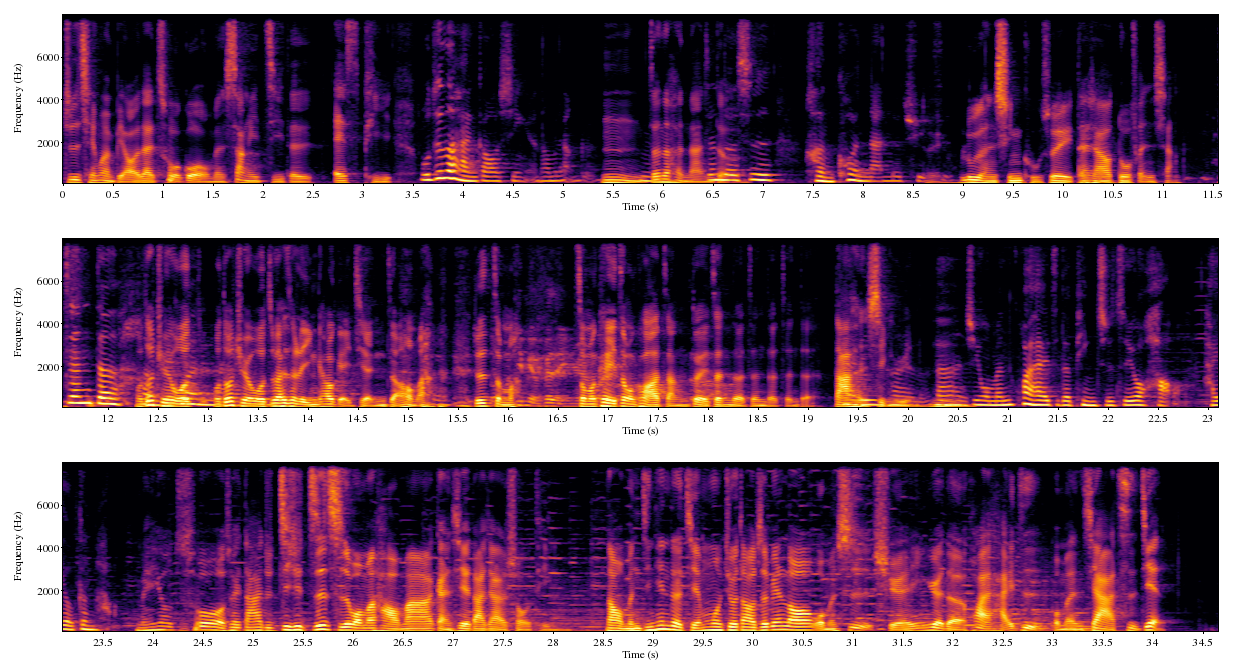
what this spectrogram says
就是千万不要再错过我们上一集的 SP，” 我真的很高兴哎，他们两个。嗯，真的很难真的是很困难的曲子，，录的很辛苦，所以大家要多分享。真的我都觉得我我都觉得我难坐在这里应该要给钱，你知道吗？就是怎么怎么可以这么夸张？对，真的真的真的，大家很幸运，大家很嗯，幸运。我们坏孩子的品质只有好，还有更好。没有错，所以大家就继续支持我们好吗？感谢大家的收听。那我们今天的节目就到这边喽，我们是学音乐的坏孩子，我们下次见，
